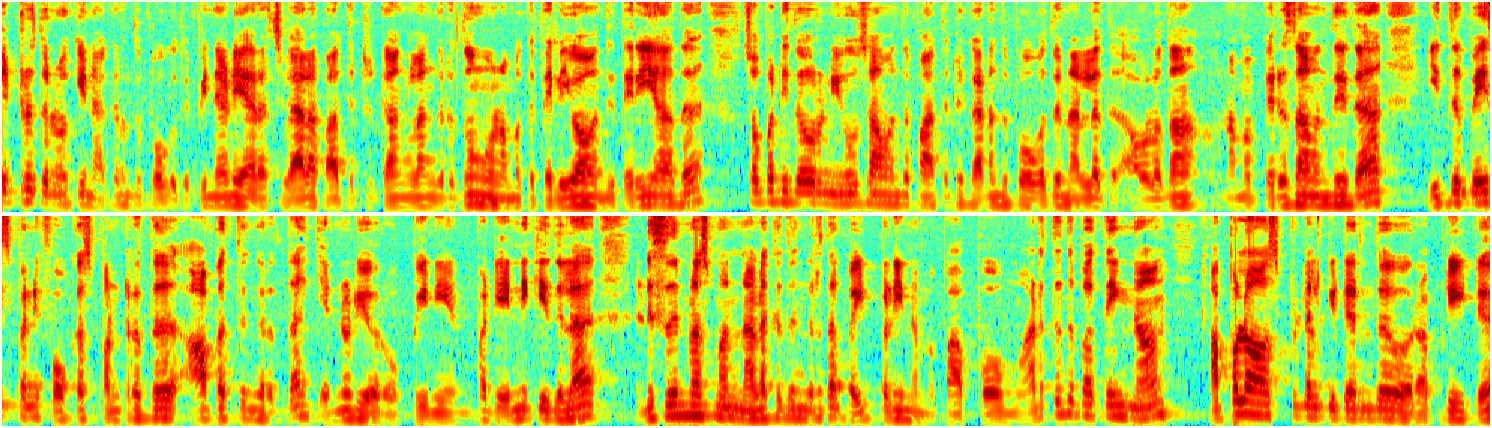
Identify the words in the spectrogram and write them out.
ஏற்றத்தை நோக்கி நகர்ந்து போகுது. பின்னாடி யாராச்சும் வேலை பார்த்துட்டு இருக்காங்களாங்கிறதும் நமக்கு தெளிவாக வந்து தெரியாது. ஸோ பட் இதை ஒரு நியூஸாக வந்து பார்த்துட்டு கடந்து போவது நல்லது. அவ்வளோதான் நம்ம பெருசாக வந்து இதை இது பேஸ் பண்ணி ஃபோக்கஸ் பண்ணுறது ஆபத்துங்கிறது தான் என்னுடைய ஒரு ஒப்பீனியன் பட் என்றைக்கு இதில் டிஸ்இன்வெஸ்ட்மெண்ட் நடக்குதுங்கிறத வெயிட் பண்ணி நம்ம பார்ப்போம். அடுத்தது பார்த்தீங்கன்னா அப்போலோ ஹாஸ்பிட்டல் கிட்டேருந்து ஒரு அப்டேட்டு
